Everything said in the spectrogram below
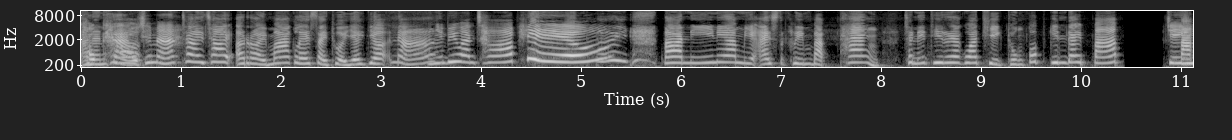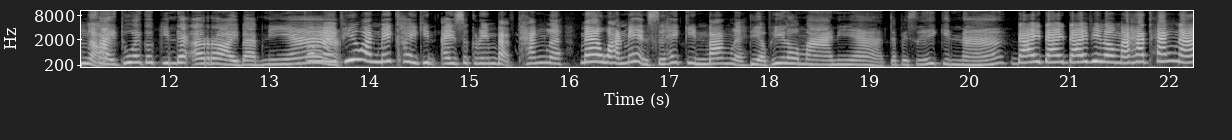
อันนั้นก็ขาวๆใช่ไหมใช่ใช่อร่อยมากเลยใส่ถั่วเยอะๆนะอันนี้พี่วันชอบหิวตอนนี้เนี่ยมีไอศครีมแบบแท่ง ชนิดที่เรียกว่าฉีกถุงปุ๊บกินได้ปั๊บ จริงตักเหรอใส่ถ้วยก็กินได้อร่อยแบบเนี้ยทำไมพี่วันไม่เคยกินไอศกรีมแบบแท่งเลย แม่วันไม่เห็นซื้อให้กินบ้างเลย เดี๋ยวพี่เรามาเนี่ยจะไปซื้อให้กินนะ ได้ได้ได้พี่เรามาห้าแท่งนะ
